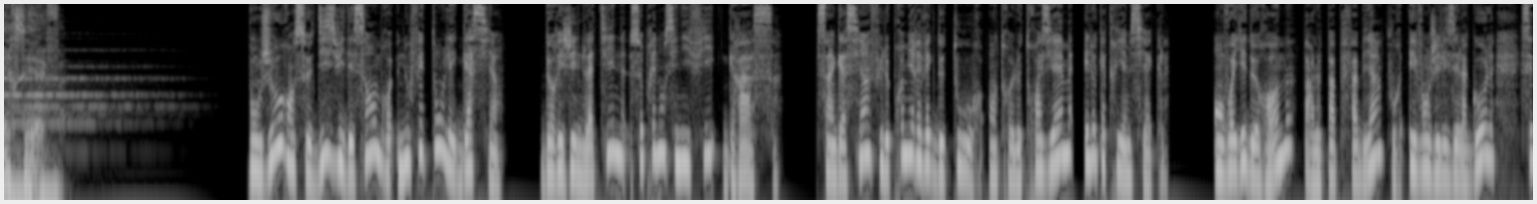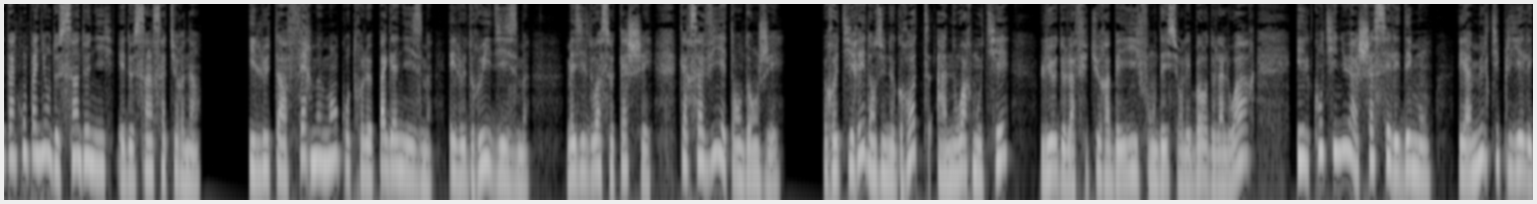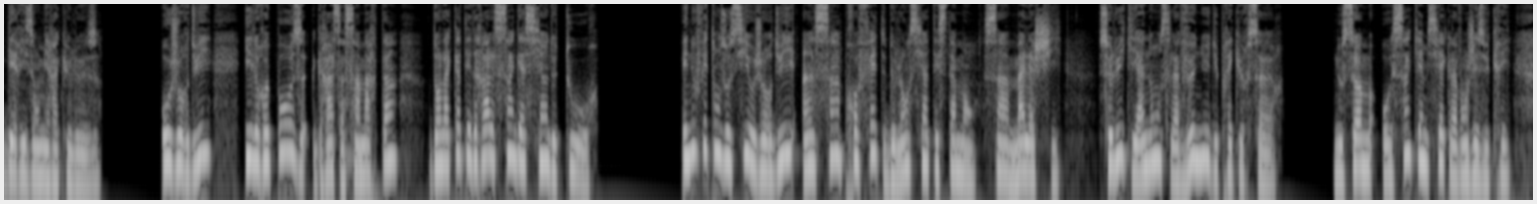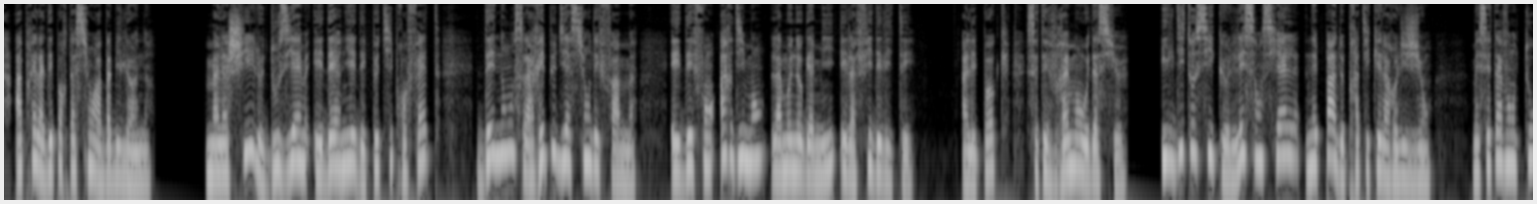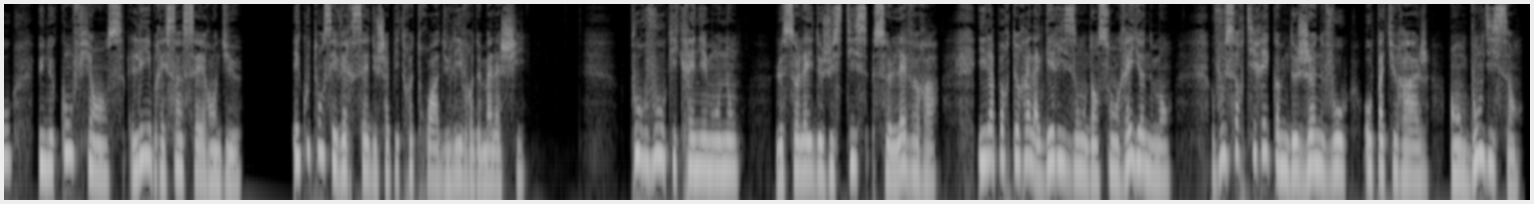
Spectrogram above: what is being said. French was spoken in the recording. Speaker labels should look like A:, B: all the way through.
A: RCF.
B: Bonjour, en ce 18 décembre, nous fêtons les Gatien. D'origine latine, ce prénom signifie grâce. Saint Gatien fut le premier évêque de Tours entre le IIIe et le IVe siècle. Envoyé de Rome par le pape Fabien pour évangéliser la Gaule, c'est un compagnon de Saint Denis et de Saint Saturnin. Il lutta fermement contre le paganisme et le druidisme, mais il doit se cacher, car sa vie est en danger. Retiré dans une grotte à Noirmoutier, lieu de la future abbaye fondée sur les bords de la Loire, il continue à chasser les démons et à multiplier les guérisons miraculeuses. Aujourd'hui, il repose, grâce à Saint Martin, dans la cathédrale Saint-Gatien de Tours. Et nous fêtons aussi aujourd'hui un saint prophète de l'Ancien Testament, Saint Malachie, celui qui annonce la venue du précurseur. Nous sommes au cinquième siècle avant Jésus-Christ, après la déportation à Babylone. Malachie, le douzième et dernier des petits prophètes, dénonce la répudiation des femmes et défend hardiment la monogamie et la fidélité. À l'époque, c'était vraiment audacieux. Il dit aussi que l'essentiel n'est pas de pratiquer la religion, mais c'est avant tout une confiance libre et sincère en Dieu. Écoutons ces versets du chapitre 3 du livre de Malachie. Pour vous qui craignez mon nom, le soleil de justice se lèvera, il apportera la guérison dans son rayonnement, vous sortirez comme de jeunes veaux au pâturage en bondissant.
